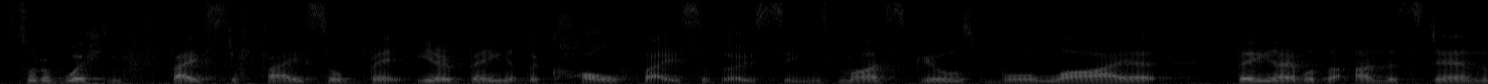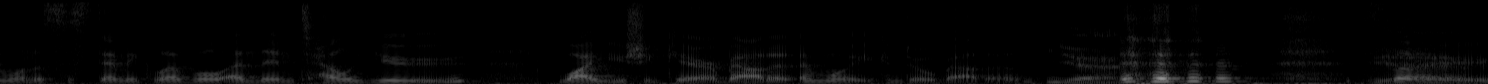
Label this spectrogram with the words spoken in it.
sort of working face to face or be, you know being at the coal face of those things my skills more lie at being able to understand them on a systemic level and then tell you why you should care about it and what you can do about it Yeah. so yeah.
